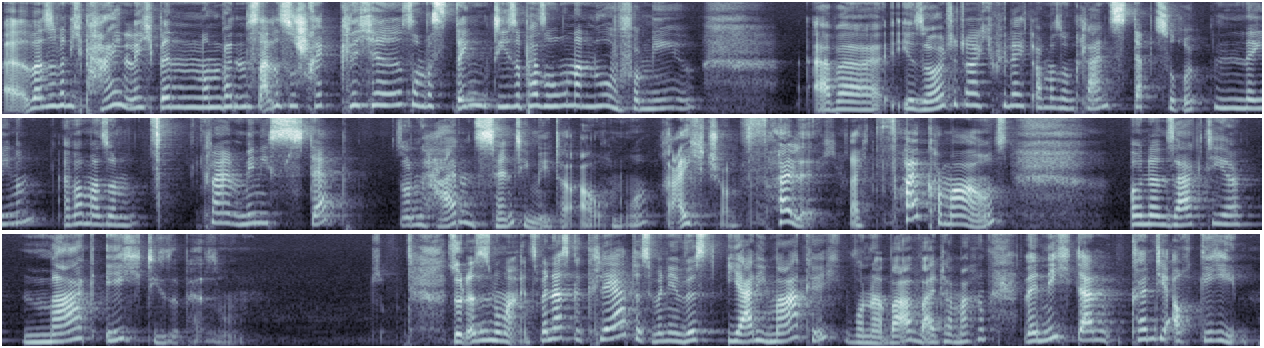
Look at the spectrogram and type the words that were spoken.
äh, was ist, wenn ich peinlich bin? Und wenn das alles so schrecklich ist? Und was denkt diese Person dann nur von mir? Aber ihr solltet euch vielleicht auch mal so einen kleinen Step zurücknehmen. Einfach mal so einen kleinen Mini-Step. So einen halben Zentimeter auch nur. Reicht schon völlig. Reicht vollkommen aus. Und dann sagt ihr, mag ich diese Person? So. so, das ist Nummer eins. Wenn das geklärt ist, wenn ihr wisst, ja, die mag ich, wunderbar, weitermachen. Wenn nicht, dann könnt ihr auch gehen.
